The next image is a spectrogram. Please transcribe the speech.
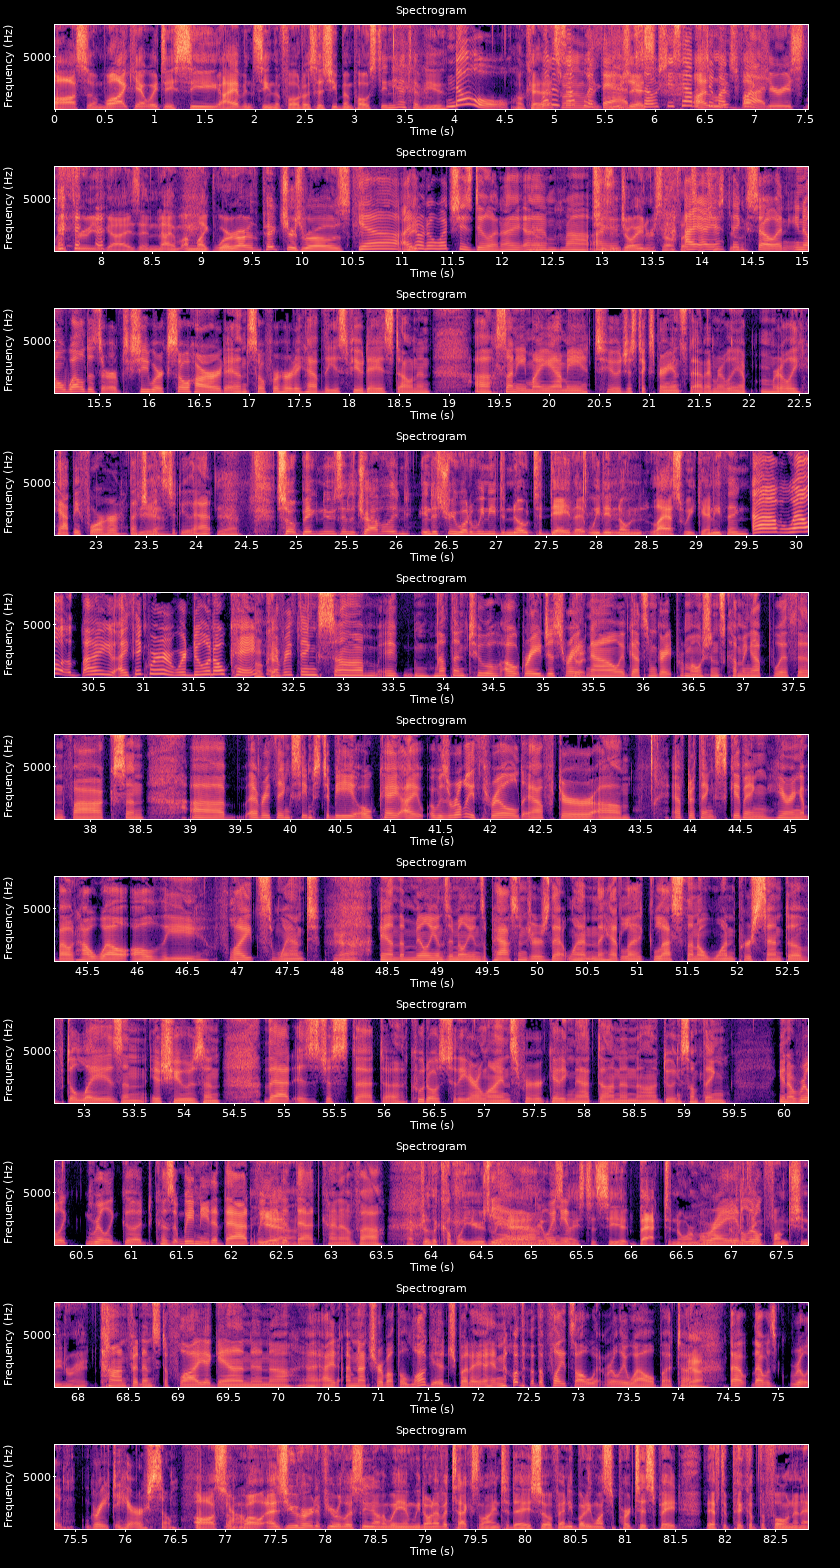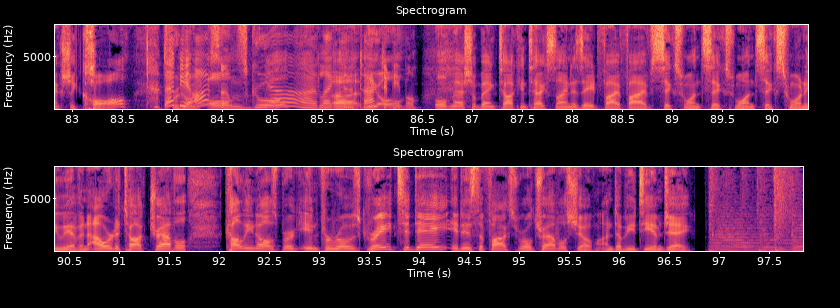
Awesome. Well, I can't wait to see. I haven't seen the photos. Has she been posting yet? Have you? No. Okay, What that's is what up I'm with like. that? Usually I So s- she's having I too much fun. vicariously through you guys, and I'm, I'm like, where are the pictures, Rose? Yeah, I They- don't know what she's doing. I, I'm. Uh, She's I, enjoying herself. That's I, I think so, and you know, well deserved. She works so hard, and so for her to have these few days down in uh, sunny Miami to just experience that, I'm really, I'm really happy for her that she Yeah. gets to do that. Yeah. So, big news in the travel industry. What do we need to know today that we didn't know last week? Anything? Uh, well, I, I think we're we're doing okay. Okay. Everything's um it, nothing too outrageous right Good. now. We've got some great promotions coming up within Fox, and uh, everything seems to be okay. I, I was really thrilled after um, after Thanksgiving hearing about how well all the flights went. Yeah. and the millions and millions of passengers that went and they had like less than a 1% of delays and issues and that is just that uh, kudos to the airlines for getting that done and uh, doing something you know really really good because we needed that we Yeah. needed that kind of uh, After the couple of years we Yeah, had, it we was need- nice to see it back to normal. Right, a Everything little- functioning right. confidence to fly again and uh, I, I'm not sure about the luggage but I, I know that the flights all went really well but uh, Yeah. that that was really great to hear so Awesome. Yeah. Well, as you heard, if you were listening on the way in, we don't have a text line today. So if anybody wants to participate, they have to pick up the phone and actually call. That'd We're be awesome. Old school. Yeah, I'd like to Uh, talk to old, people. Old National Bank talking text line is 855 616 1620. We have an hour to talk travel. Colleen Alsberg in for Rose Gray today. It is the Fox World Travel Show on WTMJ.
